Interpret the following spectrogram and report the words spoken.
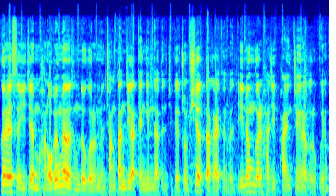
그래서 이제 뭐 한 500m 정도 걸으면 장단지가 땡긴다든지 그래서 좀 쉬었다 가야 된다든지 이런 걸 하지 파행증이라 그러고요.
